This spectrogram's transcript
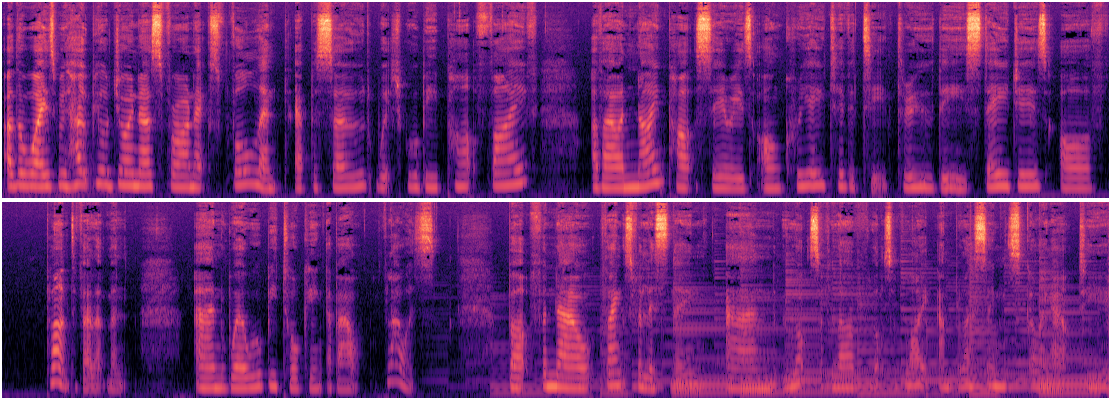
Otherwise, we hope you'll join us for our next full length episode, which will be part five of our nine part series on creativity through the stages of plant development, and where we'll be talking about flowers. But for now, thanks for listening and lots of love, lots of light and blessings going out to you.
